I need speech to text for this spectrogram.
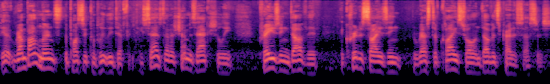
The Ramban learns the pasuk completely different. He says that Hashem is actually praising David and criticizing the rest of Klal Yisrael and David's predecessors.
